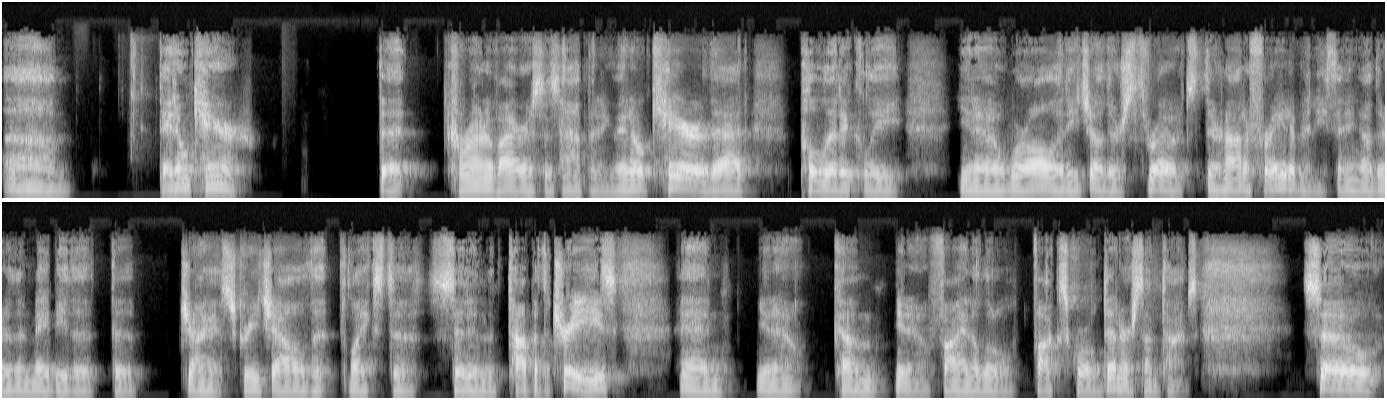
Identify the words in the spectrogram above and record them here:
Um, they don't care that coronavirus is happening. They don't care that politically, you know, we're all at each other's throats. They're not afraid of anything other than maybe the the giant screech owl that likes to sit in the top of the trees and, you know, come, you know, find a little fox squirrel dinner sometimes. So,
